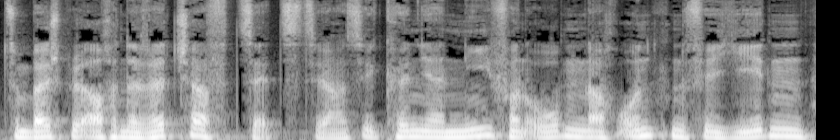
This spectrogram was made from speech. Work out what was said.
zum Beispiel auch in der Wirtschaft setzt. Ja, Sie können ja nie von oben nach unten für jeden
